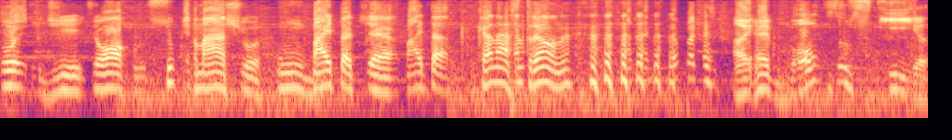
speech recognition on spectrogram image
loiro, de, de óculos, super macho, um baita. É, baita Canastrão, né? I have balls steel.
